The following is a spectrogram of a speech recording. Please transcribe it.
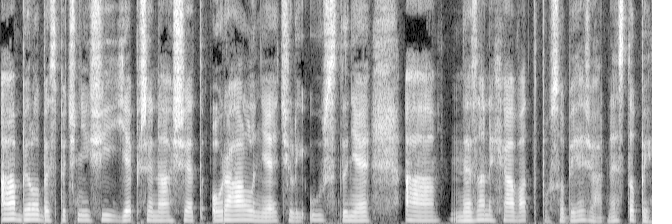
a bylo bezpečnější je přenášet orálně, čili ústně a nezanechávat po sobě žádné stopy.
